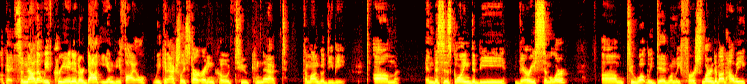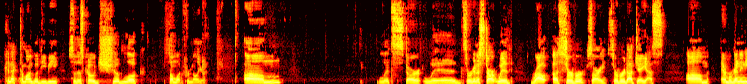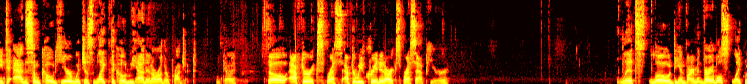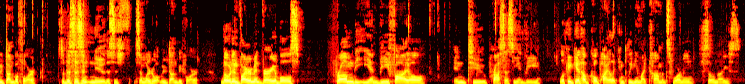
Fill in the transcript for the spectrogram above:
Okay, so now that we've created our .env file, we can actually start writing code to connect to MongoDB. Um, and this is going to be very similar um, to what we did when we first learned about how we connect to MongoDB. So this code should look somewhat familiar. Um, let's start with, so we're going to start with route uh, server, sorry, server.js. Um, and we're going to need to add some code here, which is like the code we had in our other project. Okay. So after Express, after we've created our Express app here, let's load the environment variables like we've done before. So this isn't new. This is similar to what we've done before. Load environment variables from the env file into process env. Look at GitHub Copilot completing my comments for me. So nice.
